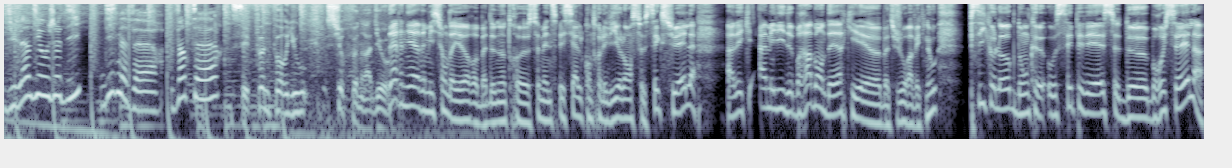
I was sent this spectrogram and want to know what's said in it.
Du lundi au jeudi, 19h, 20h, C'est Fun for You sur Fun Radio. Dernière émission d'ailleurs bah, de notre semaine spéciale contre les violences sexuelles avec Amélie de Brabander qui est euh, bah, toujours avec nous, psychologue donc euh, au CPVS de Bruxelles.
